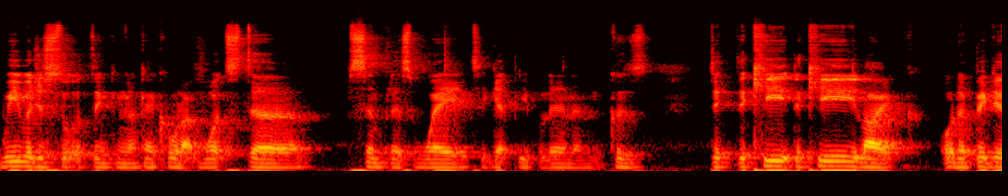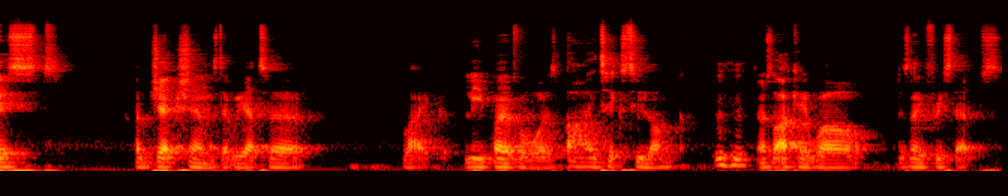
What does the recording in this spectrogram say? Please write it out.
we were just sort of thinking, okay, cool. Like, what's the simplest way to get people in? And because the the key the key like or the biggest objections that we had to like leap over was, oh, it takes too long. Mhm. I was like, okay, well, there's only three steps.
